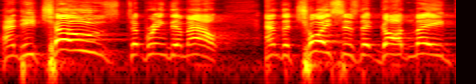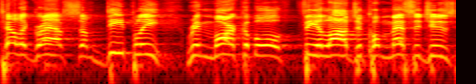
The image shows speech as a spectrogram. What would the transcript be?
And he chose to bring them out. And the choices that God made telegraph some deeply remarkable theological messages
